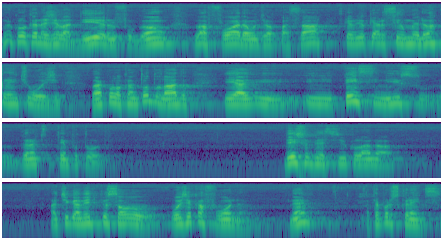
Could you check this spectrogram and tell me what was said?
Vai colocando na geladeira, no fogão, lá fora, onde vai passar, escreve, eu quero ser o melhor crente hoje. Vai colocando todo lado e, e, e pense nisso durante o tempo todo. Deixa o versículo lá no. Antigamente o pessoal, hoje é cafona, né? Até para os crentes.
